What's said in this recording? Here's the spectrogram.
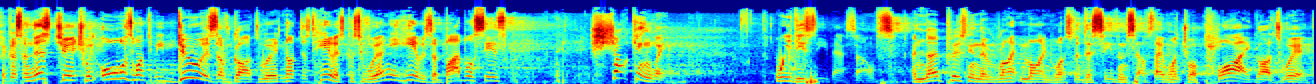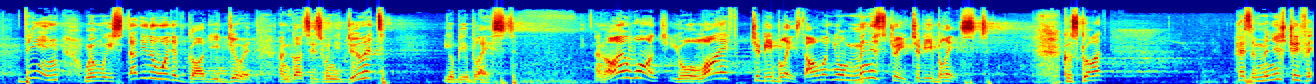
Because in this church, we always want to be doers of God's word, not just hearers. Because if we're only hearers, the Bible says Shockingly, we deceive ourselves. And no person in their right mind wants to deceive themselves. They want to apply God's word. Then, when we study the word of God, you do it. And God says, when you do it, you'll be blessed. And I want your life to be blessed. I want your ministry to be blessed. Because God has a ministry for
